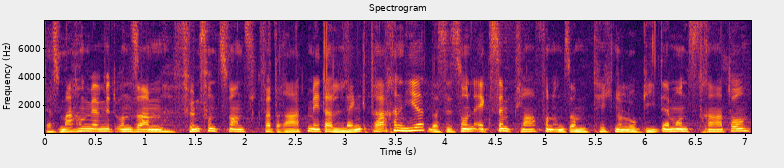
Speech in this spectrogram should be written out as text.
Das machen wir mit unserem 25 Quadratmeter Lenkdrachen hier. Das ist so ein Exemplar von unserem Technologiedemonstrator.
